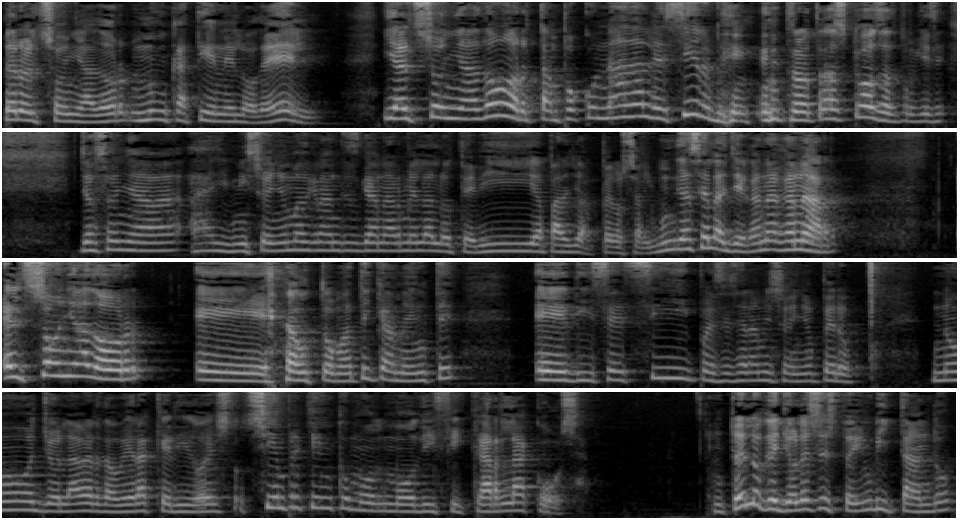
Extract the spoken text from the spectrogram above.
pero el soñador nunca tiene lo de él. Y al soñador tampoco nada le sirve, entre otras cosas, porque dice, yo soñaba, ay, mi sueño más grande es ganarme la lotería para allá, pero si algún día se la llegan a ganar, el soñador eh, automáticamente eh, dice, sí, pues ese era mi sueño, pero no, yo la verdad hubiera querido esto. Siempre quieren como modificar la cosa. Entonces lo que yo les estoy invitando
